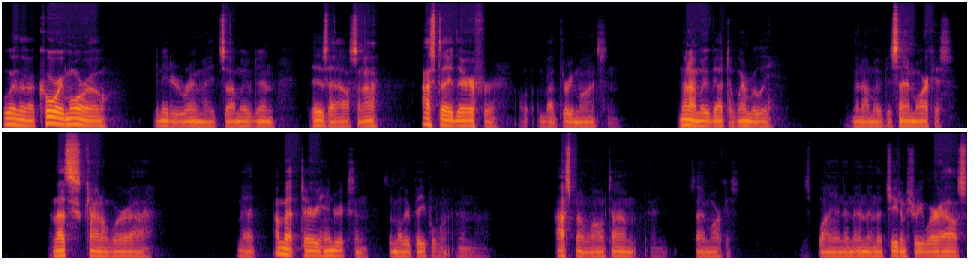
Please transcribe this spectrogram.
with uh, Cory Morrow, he needed a roommate, so I moved in to his house, and I, I stayed there for about three months, and, and then I moved out to Wimberley, and then I moved to San Marcos, and that's kind of where I met. I met Terri Hendrix and some other people, and uh, I spent a long time in San Marcos, just playing, and then in the Cheatham Street warehouse.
